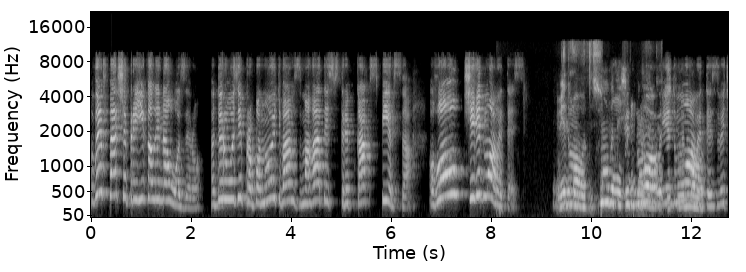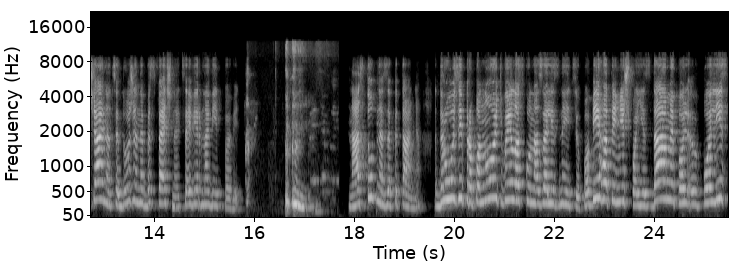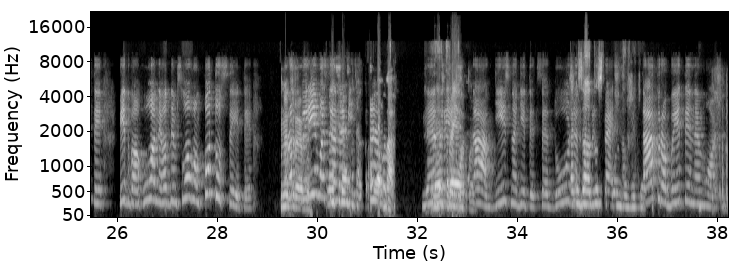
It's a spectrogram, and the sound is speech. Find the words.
Ви вперше приїхали на озеро. Друзі пропонують вам змагатись в стрибках з пірса. Гоу чи відмовитесь? Відмовитись. Мовитись. Відмовитись. Відмовитись, звичайно, це дуже небезпечно, і це вірна відповідь. Наступне запитання. Друзі пропонують вилазку на залізницю, побігати між поїздами, полізти під вагони, одним словом, потусити. Не треба. Розберімося Не на треба місці. Треба. Не, Не треба. треба. Так, дійсно, діти, це дуже Так небезпечно. Так робити не можна.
